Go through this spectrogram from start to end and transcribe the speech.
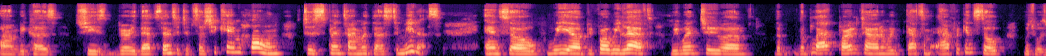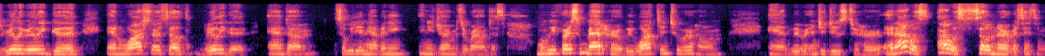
um, because she's very that sensitive. So she came home to spend time with us to meet us. And so we, uh, before we left, we went to um, the, the black part of town and we got some African soap, which was really, really good, and washed ourselves really good. And um, so we didn't have any any germs around us. When we first met her, we walked into her home and we were introduced to her. And I was I was so nervous. I said,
